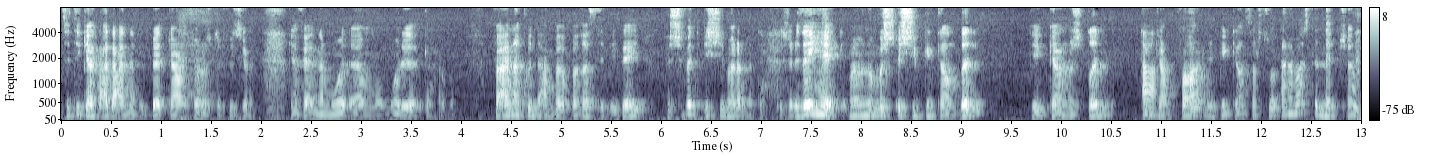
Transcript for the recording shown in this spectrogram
ستي كانت قاعدة عندنا في البيت كان عم نتفرج تلفزيون. كان في عندنا مول- آه، كهرباء فأنا كنت عم بغسل إيدي فشفت إشي مرق من تحت إجري. زي هيك مش إشي يمكن كان ظل يمكن كان مش ظل يمكن آه. كان فار يمكن كان صرصور. أنا ما استنيت مشان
